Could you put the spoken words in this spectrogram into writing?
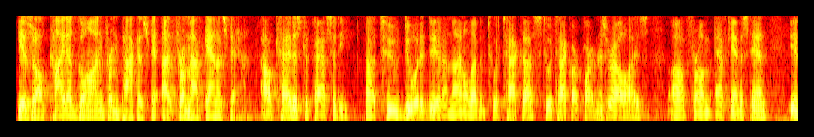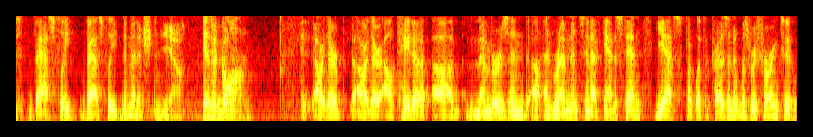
Is Al Qaeda gone from Pakistan, uh, from Afghanistan? Al Qaeda's capacity uh, to do what it did on 9/11, to attack us, to attack our partners or allies uh, from Afghanistan, is vastly, vastly diminished. Yeah. Is it gone? Are there are there Al Qaeda uh, members and uh, and remnants in Afghanistan? Yes, but what the president was referring to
